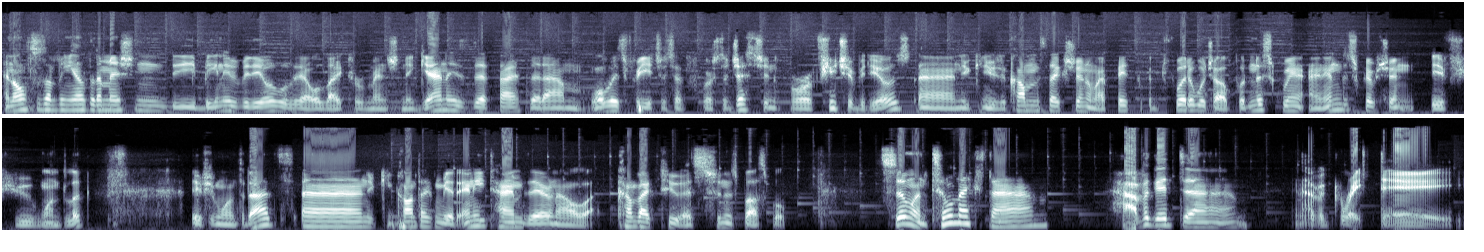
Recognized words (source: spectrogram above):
And also something else that I mentioned in the beginning of the video, that I would like to mention again, is the fact that I'm always free to set for suggestions for future videos, and you can use the comment section on my Facebook and Twitter, which I'll put in the screen and in the description if you want to look, if you want that, and you can contact me at any time there, and I'll come back to you as soon as possible. So until next time, have a good time, and have a great day.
